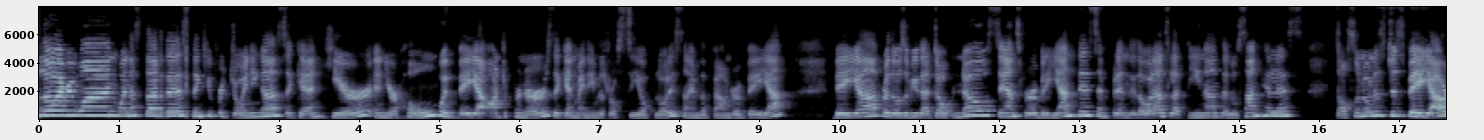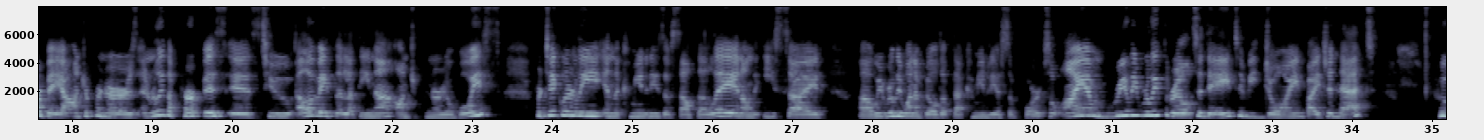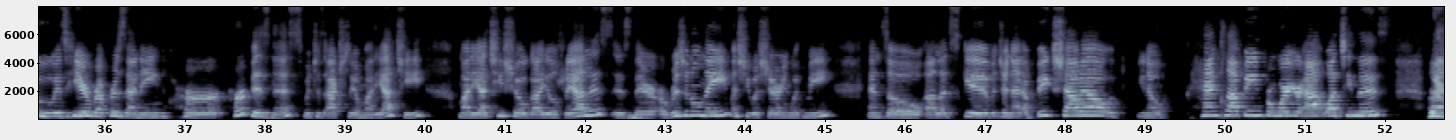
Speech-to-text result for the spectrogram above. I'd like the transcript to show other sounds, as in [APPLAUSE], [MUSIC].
Hello, everyone. Buenas tardes. Thank you for joining us again here in your home with Bella Entrepreneurs. Again, my name is Rocio Flores, and I'm the founder of Bella. Bella, for those of you that don't know, stands for Brillantes Emprendedoras Latinas de Los Angeles. It's also known as just Bella or Bella Entrepreneurs. And really, the purpose is to elevate the Latina entrepreneurial voice, particularly in the communities of South LA and on the East Side uh, we really want to build up that community of support. So I am really, really thrilled today to be joined by Jannette, who is here representing her her business, which is actually a mariachi. Mariachi Show Gallos Reales is their original name, as she was sharing with me. And so uh, let's give Jannette a big shout out. You know, hand clapping from where you're at watching this. [LAUGHS] Uh,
